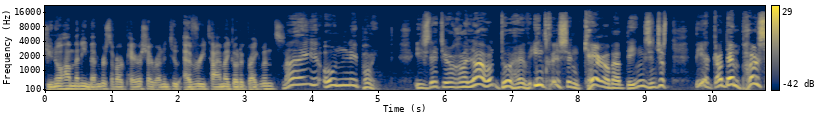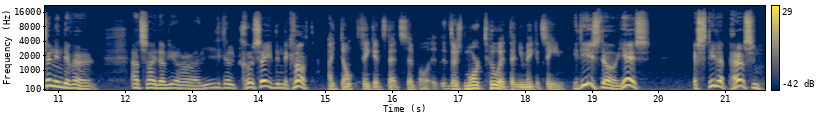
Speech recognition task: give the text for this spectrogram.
Do you know how many members of our parish I run into every time I go to Wegman's? My only point is that you're allowed to have interests and care about things and just be a goddamn person in the world outside of your little crusade in the cloth. I don't think it's that simple. There's more to it than you make it seem. It is, though, yes. You're still a person.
